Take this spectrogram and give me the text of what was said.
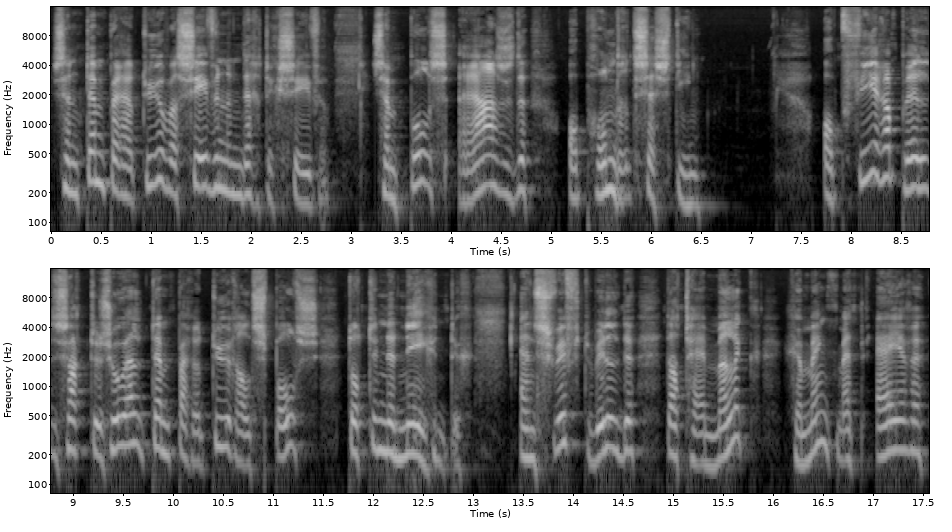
Zijn temperatuur was 37,7. Zijn pols raasde op 116. Op 4 april zakte zowel temperatuur als pols tot in de 90 en Swift wilde dat hij melk gemengd met eieren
